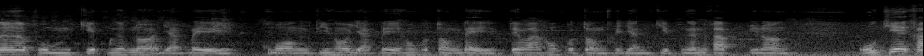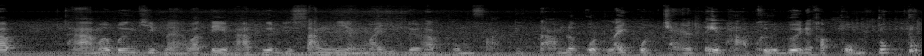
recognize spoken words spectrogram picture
นะครับผมเก็บเงินเนาะอยากได้ของที่เขาอยากได้เขาก็ต้องได้ แต่ว่าเขาก็ต้องขยันเก็บเงินครับ พี่น้องโอเคครับ ถามมาเบิ้งคลิปหนะว่าเต้พาเพื่อนที่สั่งนี่อย่างมาอีกเลยครับ ผมฝากติดตามแล้วกดไลค์กดแชร์เต้พาเพื่อนด้วยนะครับ ผมจุ๊บจุ๊บ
